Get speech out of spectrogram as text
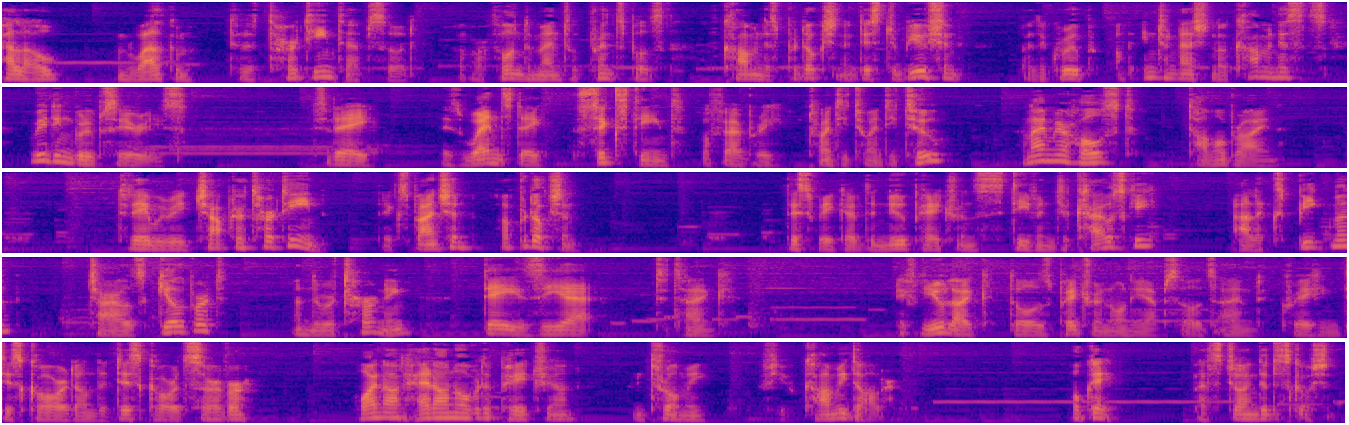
Hello, and welcome to the 13th episode of our Fundamental Principles of Communist Production and Distribution by the Group of International Communists Reading Group series. Today is Wednesday, the 16th of February 2022, and I'm your host, Tom O'Brien. Today we read Chapter 13 The Expansion of Production. This week I have the new patrons Stephen Jakowski, Alex Beekman, Charles Gilbert, and the returning Day Ziet to thank. If you like those Patreon only episodes and creating Discord on the Discord server, why not head on over to Patreon and throw me a few commie dollar? Okay, let's join the discussion.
